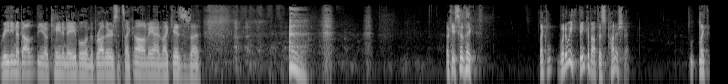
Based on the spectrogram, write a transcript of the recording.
Reading about, you know, Cain and Abel and the brothers, it's like, oh man, my kids, uh... okay, so like, like, what do we think about this punishment? Like,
